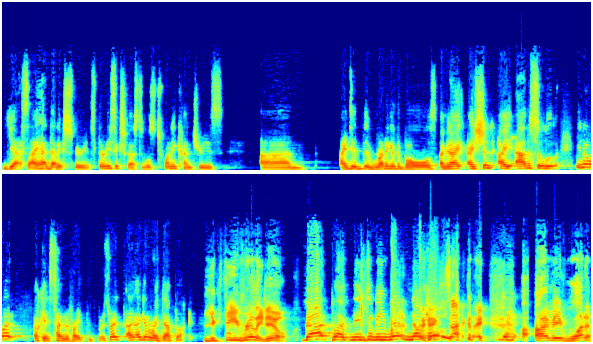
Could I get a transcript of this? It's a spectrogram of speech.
yes, I had that experience. 36 festivals, 20 countries. Um, I did the running of the bulls. I mean, I, I should, I absolutely, you know what? Okay, it's time to write. The, it's right. I, I got to write that book. You, you really do. That book needs to be written. Okay. exactly. I mean, what a,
